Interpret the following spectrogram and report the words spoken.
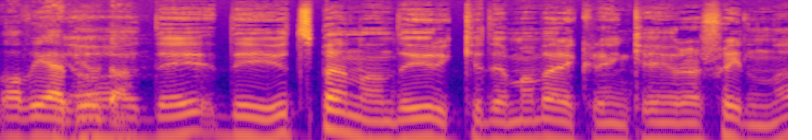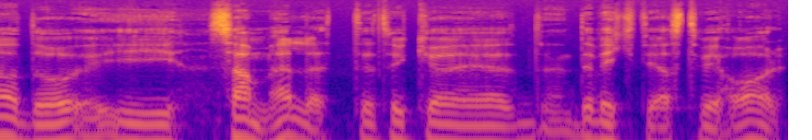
Vad vi erbjuda? Ja, det, det, är ju ett spännande yrke där man verkligen kan göra skillnad i samhället. Det tycker jag är det viktigaste vi har.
